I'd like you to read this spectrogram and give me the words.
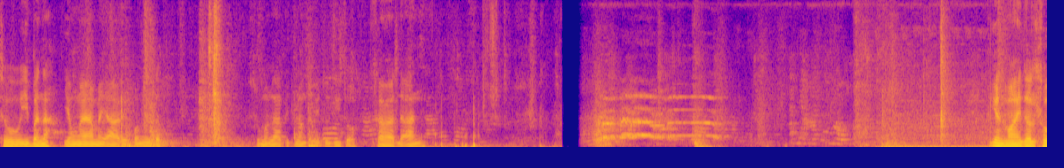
So iba na yung uh, may-ari po nito. So lang po ito dito sa daan. Yan mga idol. So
